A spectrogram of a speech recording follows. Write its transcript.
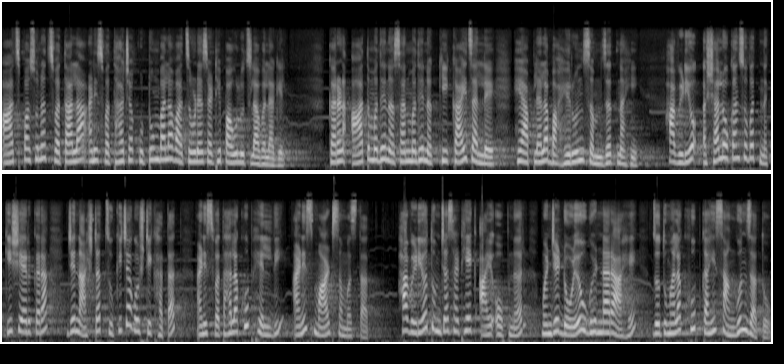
आजपासूनच स्वतःला आणि स्वतःच्या कुटुंबाला वाचवण्यासाठी पाऊल उचलावं लागेल. कारण आतमध्ये नसांमध्ये नक्की काय चाललंय हे आपल्याला बाहेरून समजत नाही. हा व्हिडिओ अशा लोकांसोबत नक्की शेअर करा जे नाश्त्यात चुकीच्या गोष्टी खातात आणि स्वतःला खूप हेल्दी आणि स्मार्ट समजतात. हा व्हिडिओ तुमच्यासाठी एक आय ओपनर म्हणजे डोळे उघडणारा आहे जो तुम्हाला खूप काही सांगून जातो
